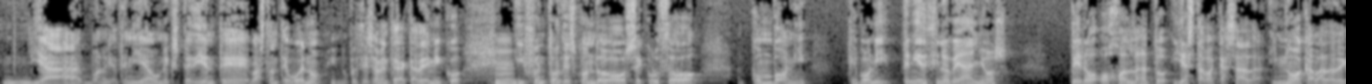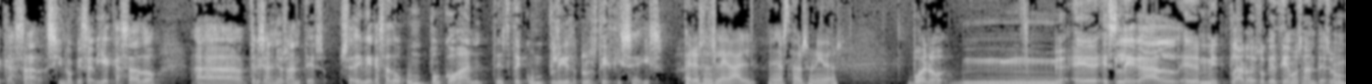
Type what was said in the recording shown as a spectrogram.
ya, bueno, ya tenía un expediente bastante bueno y no precisamente académico y fue entonces cuando se cruzó con Bonnie, que Bonnie tenía 19 años, pero ojo al dato, ya estaba casada y no acabada de casar, sino que se había casado ah, tres años antes. O sea, se había casado un poco antes de cumplir los 16. Pero eso es legal en Estados Unidos. Bueno, mm, eh, es legal, eh, claro, es lo que decíamos antes, una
